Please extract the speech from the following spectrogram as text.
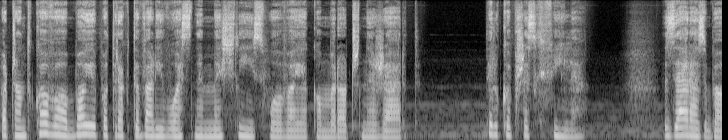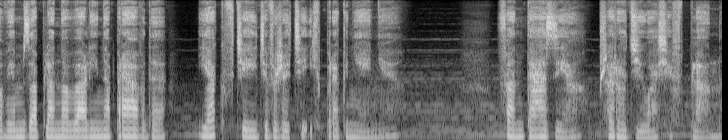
Początkowo oboje potraktowali własne myśli i słowa jako mroczny żart, tylko przez chwilę. Zaraz bowiem zaplanowali naprawdę, jak wcielić w życie ich pragnienie. Fantazja przerodziła się w plan.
